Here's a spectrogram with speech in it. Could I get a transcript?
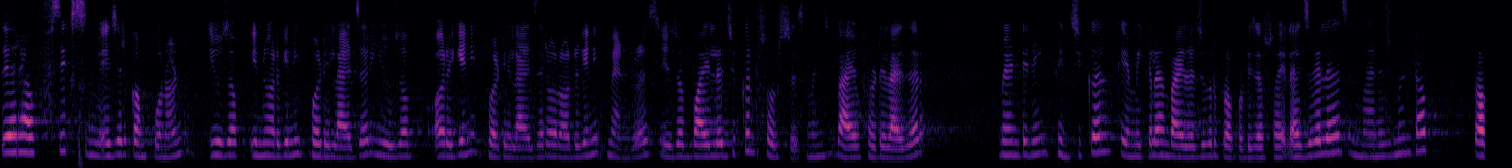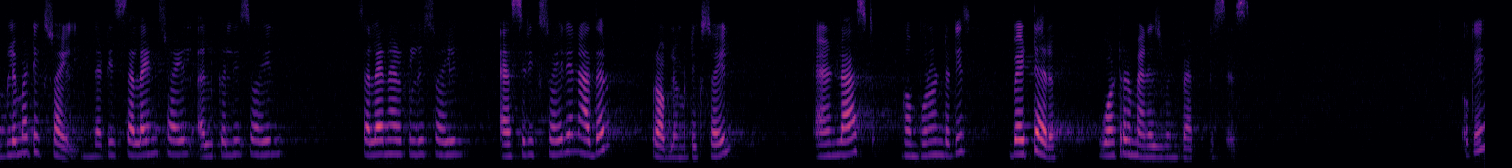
There have six major component use of inorganic fertilizer, use of organic fertilizer or organic minerals, use of biological sources means biofertilizer, maintaining physical, chemical and biological properties of soil as well as management of problematic soil that is saline soil, alkali soil, saline alkali soil, acidic soil and other problematic soil and last component that is better water management practices. Okay,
